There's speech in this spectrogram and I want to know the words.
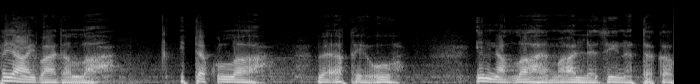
فيا عباد الله اتقوا الله وأطيعوه إن الله مع الذين اتقوا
